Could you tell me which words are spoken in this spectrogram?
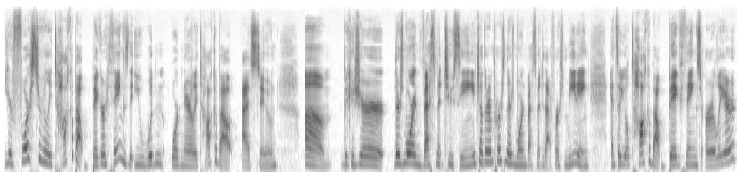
you're forced to really talk about bigger things that you wouldn't ordinarily talk about as soon. Um, because you're there's more investment to seeing each other in person. There's more investment to that first meeting. And so you'll talk about big things earlier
